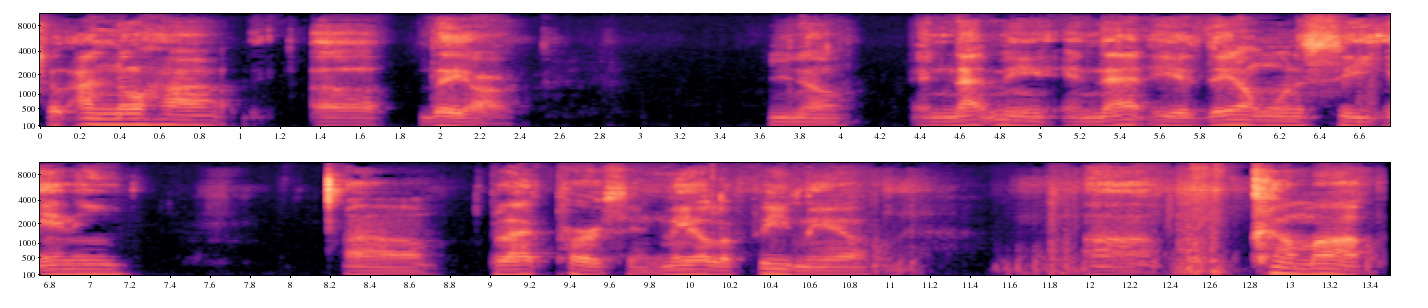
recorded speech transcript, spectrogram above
because I know how uh, they are, you know, and that mean and that is they don't want to see any uh, black person, male or female, uh, come up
